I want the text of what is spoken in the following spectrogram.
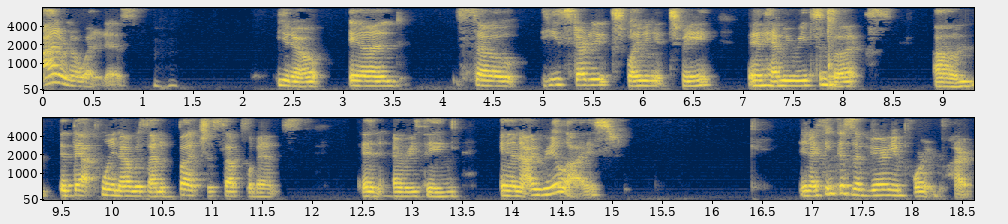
I don't know what it is. Mm-hmm. You know, and so he started explaining it to me and had me read some books. Um, at that point, I was on a bunch of supplements and everything. And I realized, and I think this is a very important part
